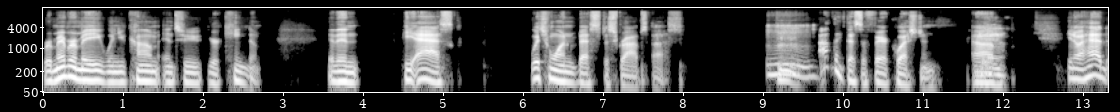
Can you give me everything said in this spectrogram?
remember me when you come into your kingdom. And then he asked, which one best describes us? Mm. I think that's a fair question. Um, yeah. You know, I had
